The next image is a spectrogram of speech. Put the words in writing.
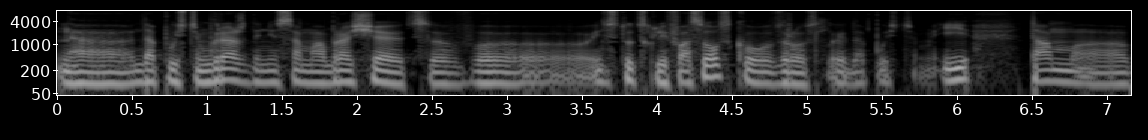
допустим, граждане самообращаются в институт Склифосовского, взрослые, допустим, и там э,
